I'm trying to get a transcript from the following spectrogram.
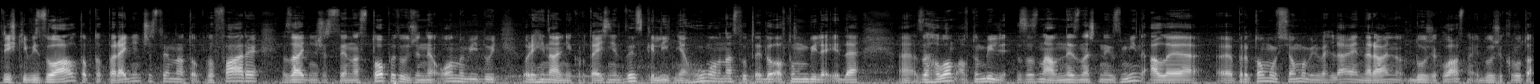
трішки візуал, тобто передня частина, тобто фари, задня частина стопи, тут вже неонові йдуть, оригінальні крутезні диски, літня гума в нас тут до автомобіля йде. Е, Загалом автомобіль зазнав незначних змін, але е, при тому всьому він виглядає нереально дуже класно і дуже круто.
